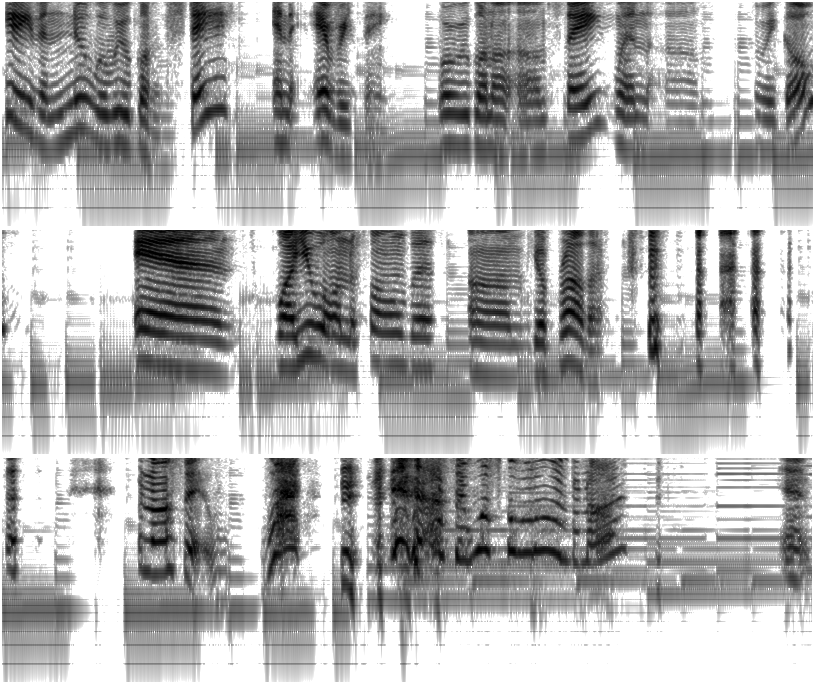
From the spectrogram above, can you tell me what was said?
he even knew where we were gonna stay and everything. Where we were gonna um stay when um when we go. And while you were on the phone with um your brother, Bernard said, "What?" I said, "What's going on, Bernard?" And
